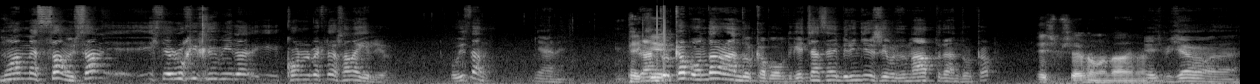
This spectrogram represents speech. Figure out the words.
Muhammed Sanu'ysan e, işte rookie QB'yle cornerback'ler sana geliyor. O yüzden yani Peki Randall Cobb ondan Randall Cobb oldu. Geçen sene birinci receiver'dı. Ne yaptı Randall Cobb? hiçbir şey yapamadı aynen. Hiçbir şey yapamadı.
